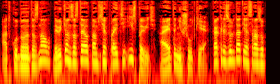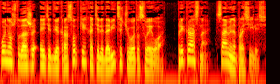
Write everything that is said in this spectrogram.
Откуда он это знал? Да ведь он заставил там всех пройти исповедь, а это не шутки. Как результат, я сразу понял, что даже эти две красотки хотели добиться чего-то своего. Прекрасно. Сами напросились.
